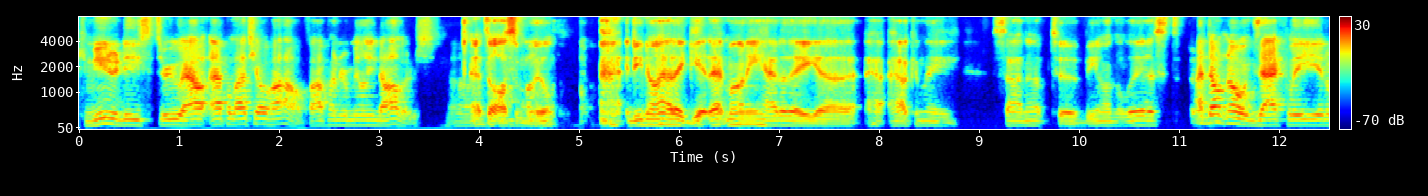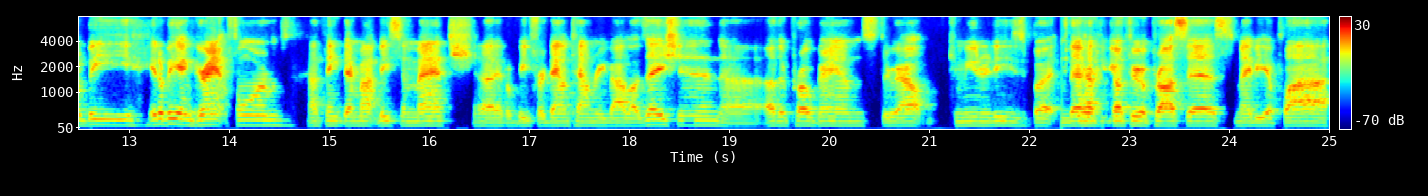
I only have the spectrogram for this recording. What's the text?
communities throughout Appalachia, Ohio. $500 million. That's awesome, Will. Do you know how they get that money? How do they, uh, how, how can they sign up to be on the list? I don't know exactly. It'll be it'll be in grant forms. I think there might be some match. Uh, it'll be for downtown revitalization, uh, other programs throughout communities, but they'll have to go through a process, maybe apply.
